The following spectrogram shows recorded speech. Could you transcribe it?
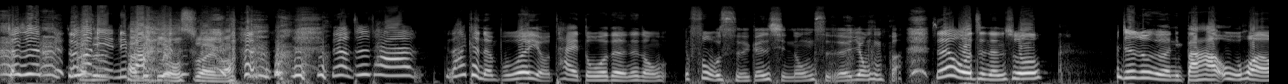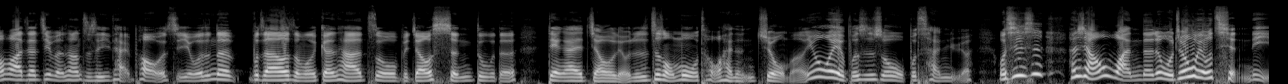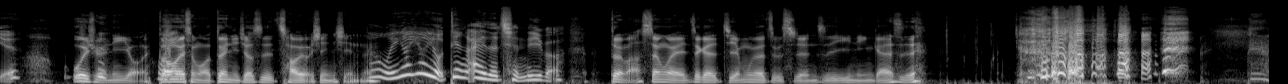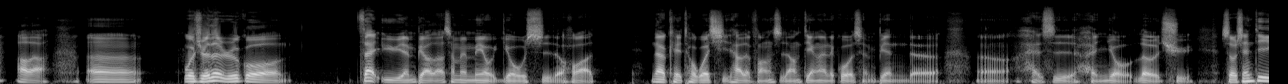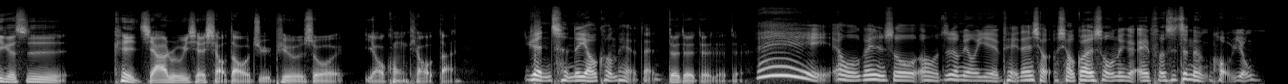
就是如果你你把六岁吗？没有，就是他他可能不会有太多的那种副词跟形容词的用法，所以我只能说。就如果你把它物化的话，就基本上只是一台炮机。我真的不知道怎么跟他做比较深度的恋爱交流。就是这种木头还能救吗？因为我也不是说我不参与啊，我其实是很想要玩的。就我觉得我有潜力耶。我也觉得你有，不知道为什么对你就是超有信心的。我应该又有恋爱的潜力吧？对嘛？身为这个节目的主持人之一，你应该是。好了，呃，我觉得如果。在语言表达上面没有优势的话，那可以透过其他的方式让恋爱的过程变得呃还是很有乐趣。首先，第一个是可以加入一些小道具，譬如说遥控跳蛋。远程的遥控太阳站。对对对对对。哎哎，我跟你说哦，这个没有夜配，但小小怪兽那个 app 是真的很好用。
